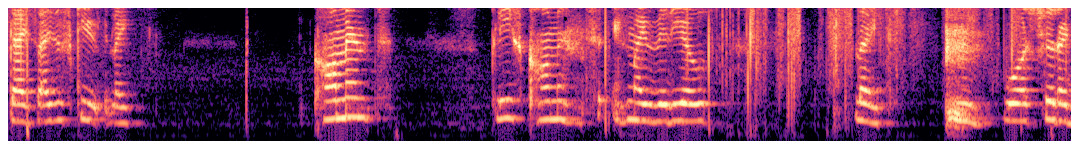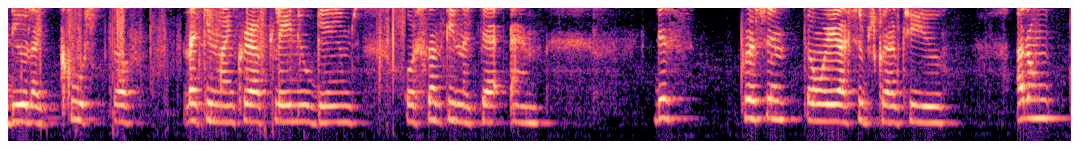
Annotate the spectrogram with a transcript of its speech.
Guys, I just keep like comment please comment in my videos like what should I do like cool stuff like in Minecraft play new games or something like that and this person, don't worry, I subscribe to you. I don't,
